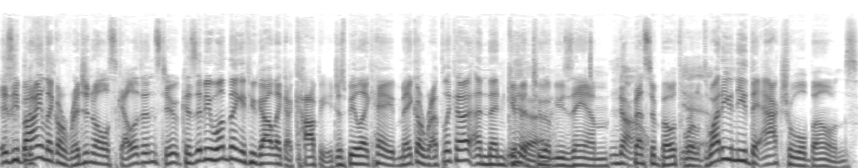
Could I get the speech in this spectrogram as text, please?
Is he buying like original skeletons too? Because it'd be one thing if you got like a copy, just be like, "Hey, make a replica and then give it to a museum." No. Best of both worlds. Yeah. Why do you need the actual bones?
